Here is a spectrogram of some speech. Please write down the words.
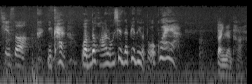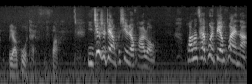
青松，你看我们的华龙现在变得有多乖呀、但愿他不要固态复发。你就是这样不信任华龙，皇上才不会变坏呢。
